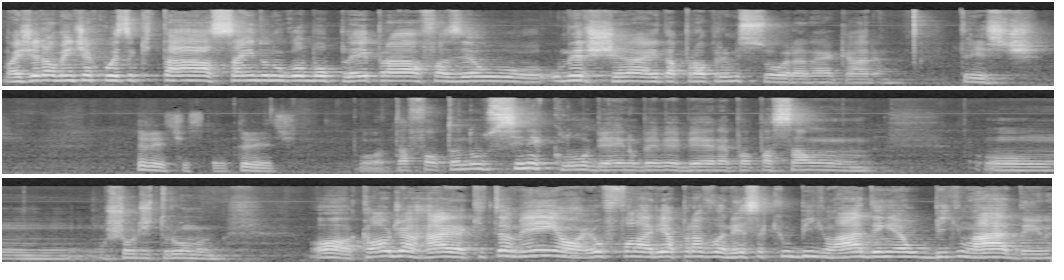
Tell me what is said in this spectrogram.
Mas geralmente é coisa que tá saindo no Globoplay para fazer o, o merchan aí da própria emissora, né, cara? Triste. Triste, triste. Pô, tá faltando um cineclube aí no BBB, né? Pra passar um, um, show de Truman. Ó, Cláudia Raia aqui também, ó, eu falaria pra Vanessa que o Bin Laden é o Bin Laden, né?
